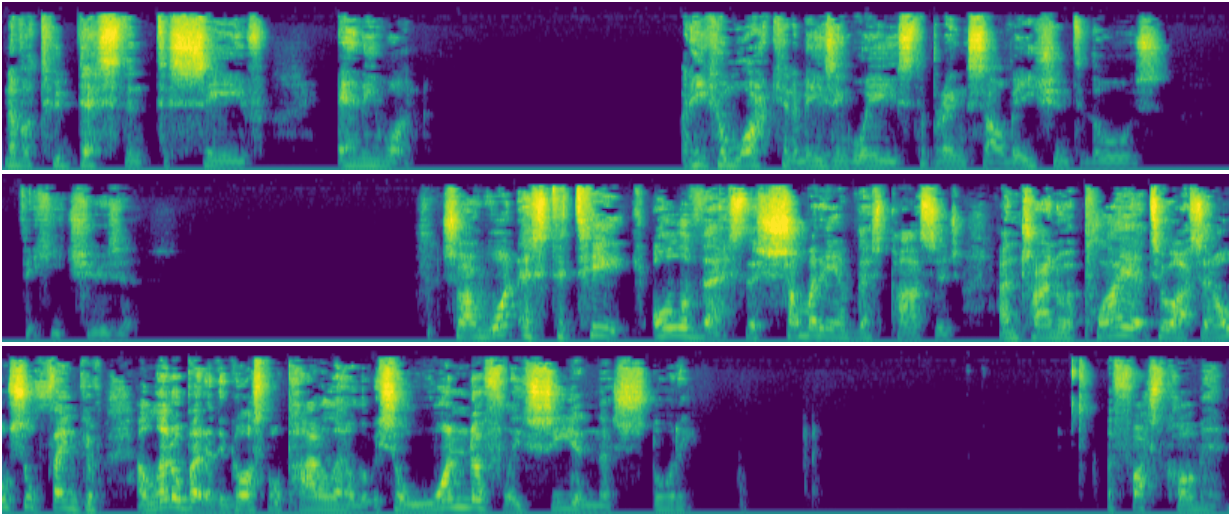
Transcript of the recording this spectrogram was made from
never too distant to save anyone. And He can work in amazing ways to bring salvation to those that He chooses. So I want us to take all of this, the summary of this passage, and try to apply it to us, and also think of a little bit of the gospel parallel that we so wonderfully see in this story the first comment.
